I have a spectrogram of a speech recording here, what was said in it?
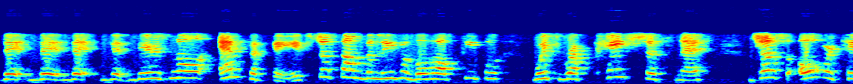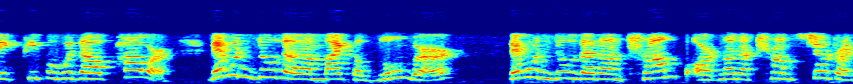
the, the, the, the, there's no empathy. It's just unbelievable how people with rapaciousness just overtake people without power. They wouldn't do that on Michael Bloomberg. They wouldn't do that on Trump or none of Trump's children.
